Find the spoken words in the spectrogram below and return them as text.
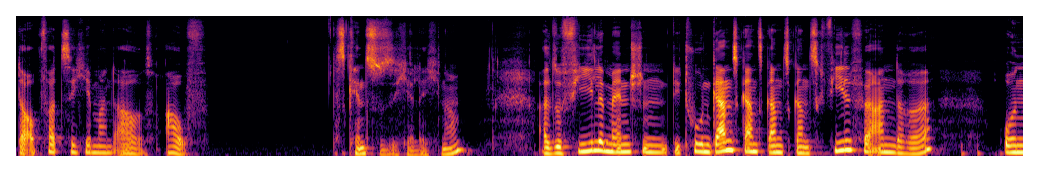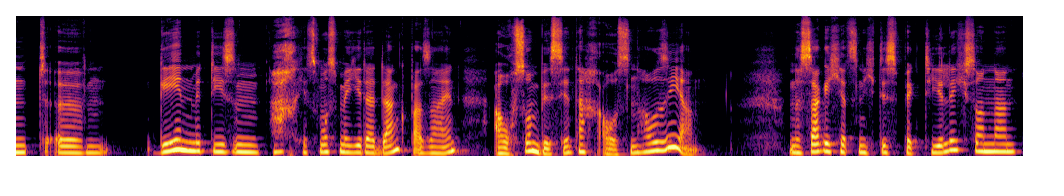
da opfert sich jemand aus, auf. Das kennst du sicherlich, ne? Also viele Menschen, die tun ganz, ganz, ganz, ganz viel für andere und ähm, gehen mit diesem, ach, jetzt muss mir jeder dankbar sein, auch so ein bisschen nach außen hausieren. Und das sage ich jetzt nicht despektierlich, sondern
